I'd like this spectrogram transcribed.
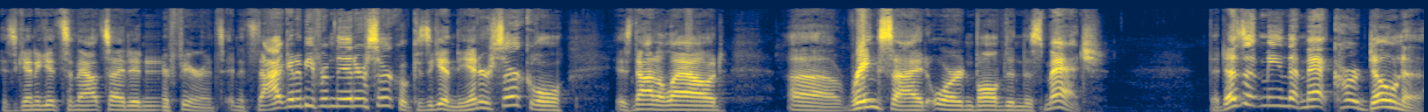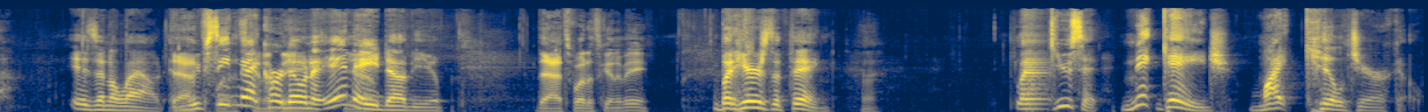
is going to get some outside interference, and it's not going to be from the inner circle because again, the inner circle is not allowed uh, ringside or involved in this match. That doesn't mean that Matt Cardona isn't allowed. And That's we've seen Matt Cardona be. in Yeah. AEW. That's what it's going to be. But here's the thing. Like you said, Nick Gage might kill Jericho.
